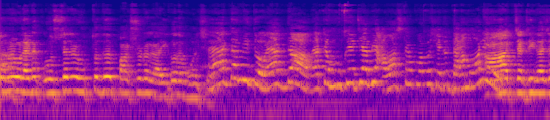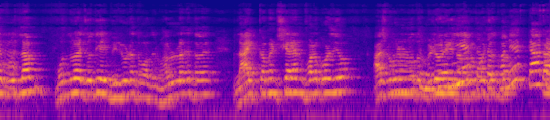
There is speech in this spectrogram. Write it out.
তোমরা বলে একটা কোশ্চেনের উত্তর দেবে পাঁচশো টাকা এই কথা বলছে। একদমই তো একদম। একটা মুখে যে আমি আওয়াজটা করব সেটার দাম অনেক। আচ্ছা ঠিক আছে বুঝলাম। বন্ধুরা যদি এই ভিডিওটা তোমাদের ভালো লাগে তাহলে like comment share and follow করে দিও। আসব কোনো নতুন ভিডিও নিয়ে ততক্ষণ পর্যন্ত। টাটা।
